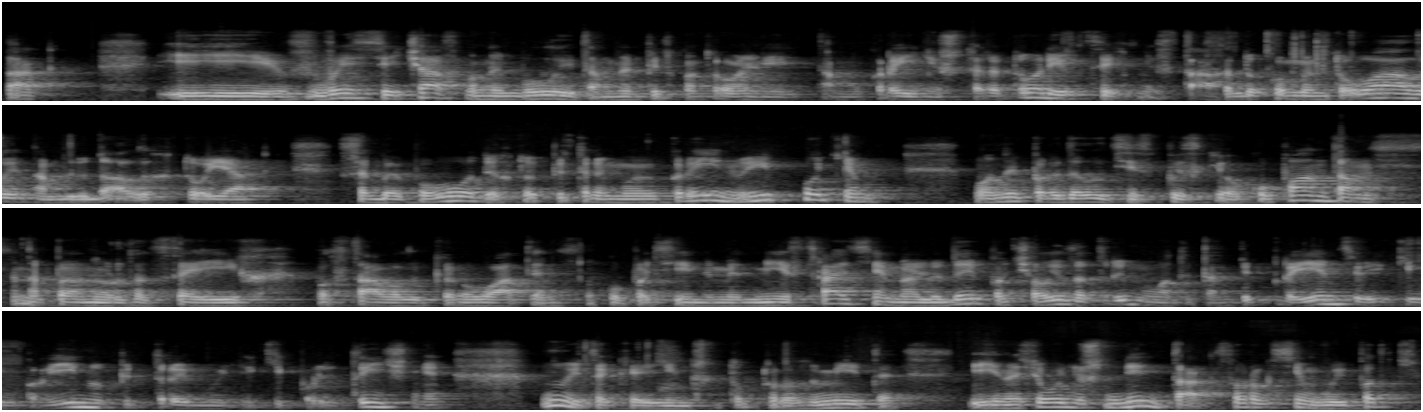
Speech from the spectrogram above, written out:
Так? І весь цей час вони були там на підконтрольній там Україні ж території в цих містах, документували, наблюдали, хто як себе поводить, хто підтримує Україну, і потім вони передали ці списки окупантам. Напевно, за це їх поставили керувати окупаційними адміністраціями. А людей почали затримувати там підприємців, які Україну підтримують, які політичні, ну і таке інше. Тобто розумієте, і на сьогоднішній день так 47 випадків.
